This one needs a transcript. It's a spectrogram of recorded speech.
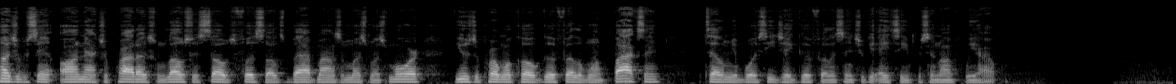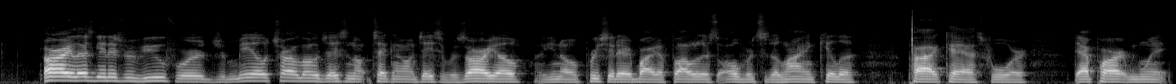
100% all natural products from lotions, soaps, foot soaks, bath bombs, and much, much more. Use the promo code Goodfella1Boxing. Tell them your boy CJ Goodfella sent you get 18% off. We out. All right, let's get this review for Jermell Charlo, Jeison taking on Jeison Rosario. You know, appreciate everybody that followed us over to the Lion Killer podcast for that part. We went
